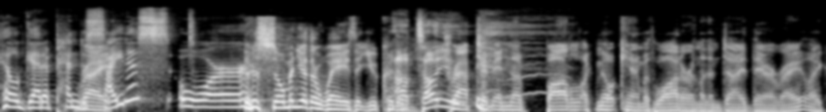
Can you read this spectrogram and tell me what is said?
he'll get appendicitis or There's so many other ways that you could I'll have tell you- trapped him in a bottle, like milk can with water, and let him die there, right? Like,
